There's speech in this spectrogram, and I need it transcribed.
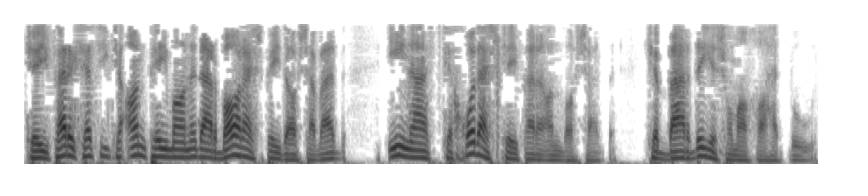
کیفر کسی که آن پیمانه در بارش پیدا شود این است که خودش کیفر آن باشد که برده شما خواهد بود.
